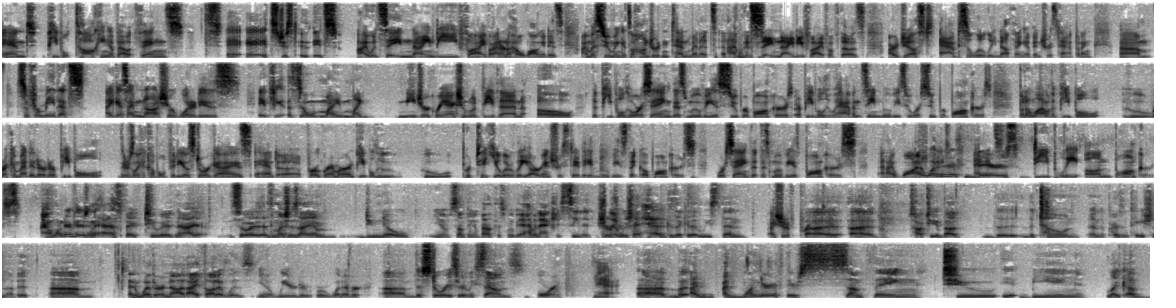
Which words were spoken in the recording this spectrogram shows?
and people talking about things. It's, it's just it's. I would say 95. I don't know how long it is. I'm assuming it's 110 minutes, and I would say 95 of those are just absolutely nothing of interest happening. Um, so for me, that's. I guess I'm not sure what it is. It so my my knee jerk reaction would be then, oh, the people who are saying this movie is super bonkers are people who haven't seen movies who are super bonkers. But a lot of the people who recommended it are people. There's like a couple video store guys and a programmer and people who who particularly are interested in movies that go bonkers were saying that this movie is bonkers, and I watched. I wonder it, if there's- deeply unbonkers. I wonder if there's an aspect to it now. I, so as much as I am do know you know something about this movie, I haven't actually seen it, Sure, and I wish I had because I could at least then I should have prepped uh, uh, talk to you about the the tone and the presentation of it, um, and whether or not I thought it was you know weird or, or whatever. Um, the story certainly sounds boring, Yeah. uh, but I I wonder if there's something to it being like a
